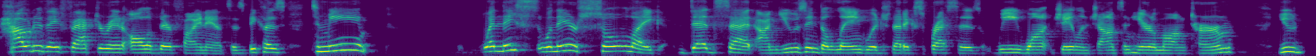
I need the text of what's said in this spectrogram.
how do they factor in all of their finances? Because to me, when they when they are so like dead set on using the language that expresses we want Jaylon Johnson here long term, you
